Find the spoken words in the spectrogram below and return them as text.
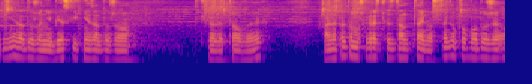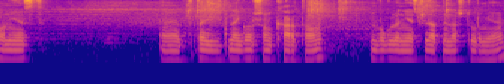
Nie za dużo niebieskich, nie za dużo fioletowych. Ale na pewno muszę grać przez Dantego. Z tego powodu, że on jest e, tutaj najgorszą kartą. W ogóle nie jest przydatny na szturmie.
